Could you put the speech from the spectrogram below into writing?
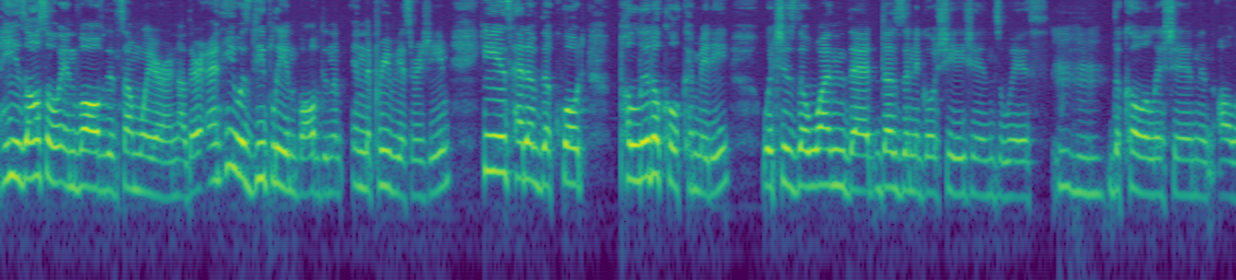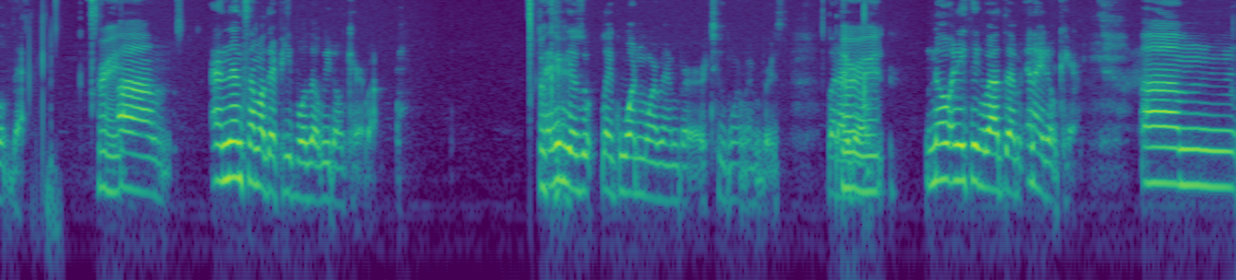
he's also involved in some way or another, and he was deeply involved in the in the previous regime. He is head of the quote political committee, which is the one that does the negotiations with mm-hmm. the coalition and all of that. Right. Um, and then some other people that we don't care about. Okay. I think there's like one more member or two more members, but I don't right. know anything about them, and I don't care. Um,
